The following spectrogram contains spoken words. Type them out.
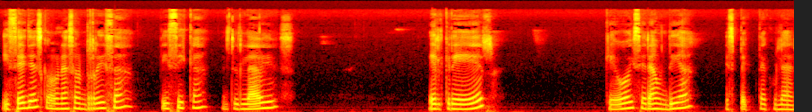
Y sellas con una sonrisa física en tus labios el creer que hoy será un día espectacular.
